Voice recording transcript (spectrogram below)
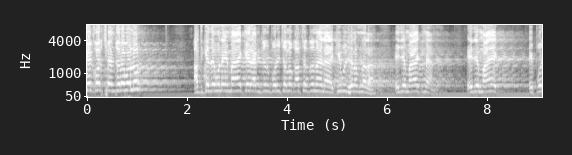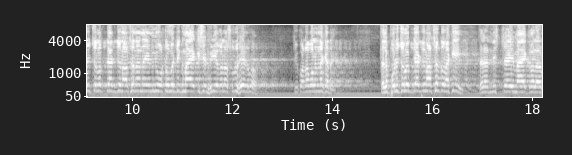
কে করছেন, জোরে বলুন। আজকে যেমন এই মায়কের একজন পরিচালক আছে তো নয় না কি বুঝলেন আপনারা এই যে মায়ক ম্যান, এই যে মায়ক, এই পরিচালক তো একজন আছে না না এমনি অটোমেটিক মায়ক এসে ভিড়ে গেল, শুরু হয়ে গেল। কি কথা বলেন না কেন? তাহলে পরিচালক যে একজন আছেন তো নাকি? তাহলে নিশ্চয়ই মায়কওয়ালার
